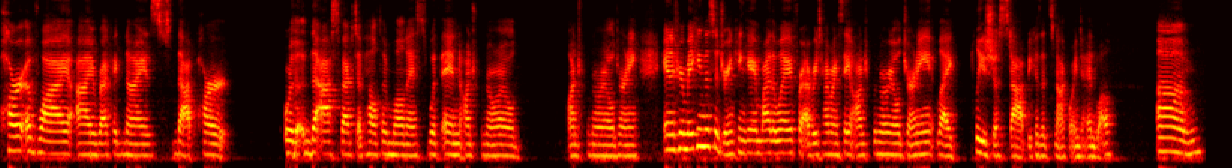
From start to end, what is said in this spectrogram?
part of why I recognized that part or the, the aspect of health and wellness within entrepreneurial entrepreneurial journey. And if you're making this a drinking game, by the way, for every time I say entrepreneurial journey, like please just stop because it's not going to end well. Um,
